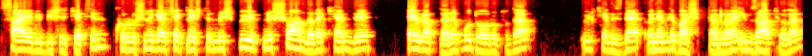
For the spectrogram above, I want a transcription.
sahibi bir şirketin kuruluşunu gerçekleştirmiş, büyütmüş. Şu anda da kendi evlatları bu doğrultuda ülkemizde önemli başarılara imza atıyorlar.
